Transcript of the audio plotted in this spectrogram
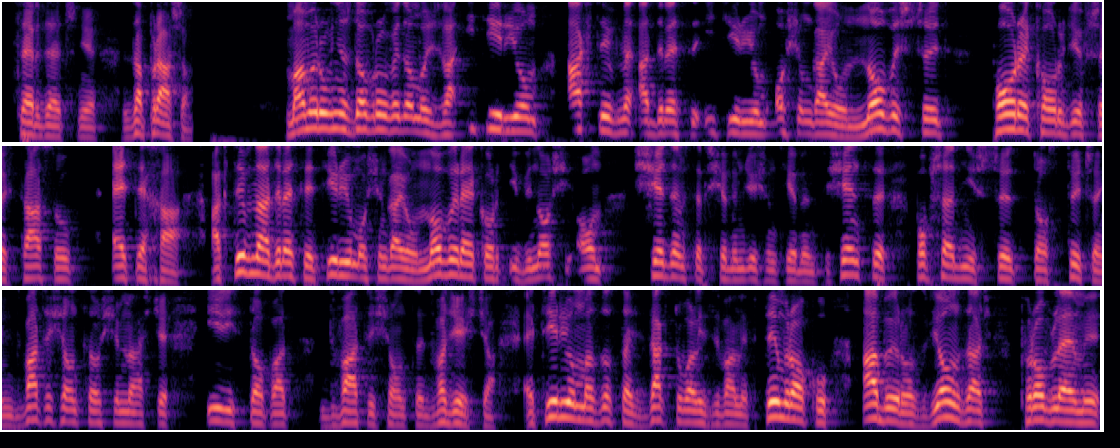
serdecznie zapraszam. Mamy również dobrą wiadomość dla Ethereum. Aktywne adresy Ethereum osiągają nowy szczyt po rekordzie wszechczasów ETH. Aktywne adresy Ethereum osiągają nowy rekord i wynosi on 771 tysięcy. Poprzedni szczyt to styczeń 2018 i listopad 2020. Ethereum ma zostać zaktualizowany w tym roku, aby rozwiązać problemy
